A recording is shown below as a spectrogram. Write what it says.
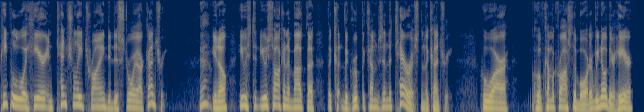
people who were here intentionally trying to destroy our country. Yeah. You know, he was he was talking about the the the group that comes in the terrorists in the country, who are who have come across the border. We know they're here.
